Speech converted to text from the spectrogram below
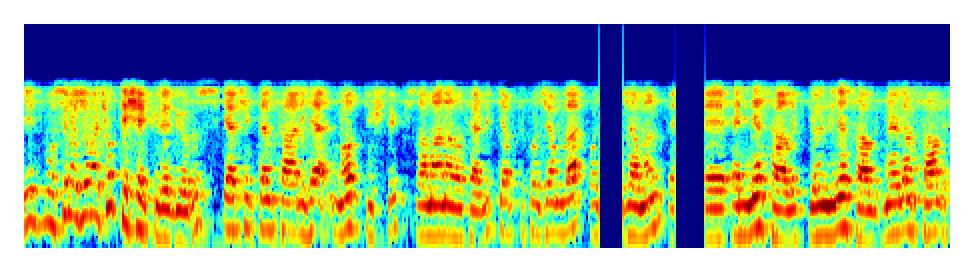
Biz Muhsin Hocam'a çok teşekkür ediyoruz. Gerçekten tarihe not düştük. Zamana noterlik yaptık hocamla. Hocamın e, eline sağlık, gönlüne sağlık. Mevlam sağlık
